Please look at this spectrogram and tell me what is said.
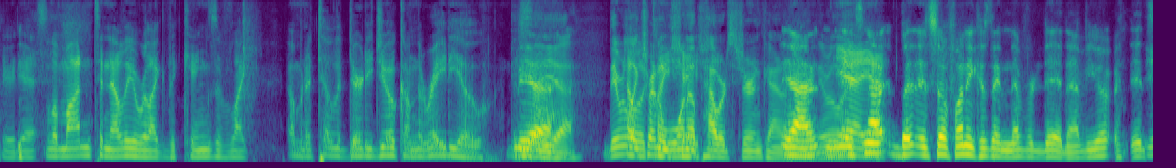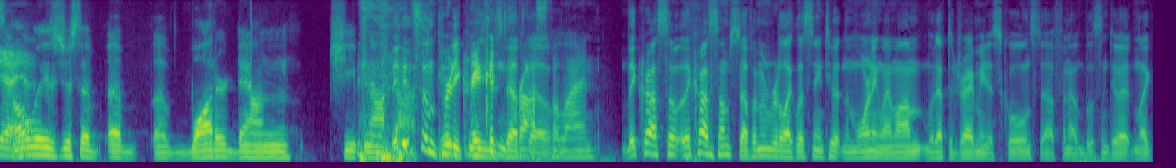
Dude, yeah. Lamont and Tonelli were like the kings of like, I'm gonna tell a dirty joke on the radio. Yeah. yeah. They were Hella like trying to cliche one up shit. Howard Stern kind of. Yeah, thing. They were yeah, like, it's Yeah, not, but it's so funny because they never did. Have you? It's Yeah, yeah. always just a, a a watered down cheap knockoff. they did some pretty dude. They crazy couldn't stuff cross though. the line. They crossed some. They cross some stuff. I remember like listening to it in the morning. My mom would have to drive me to school and stuff, and I'd listen to it and like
